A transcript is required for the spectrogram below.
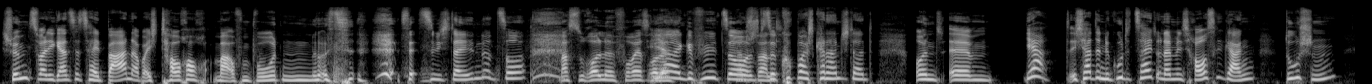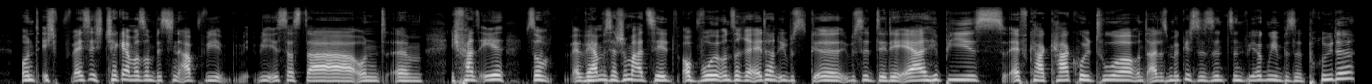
schwimme zwar die ganze Zeit Bahn, aber ich tauche auch mal auf den Boden und setze mich da hin und so. Machst du Rolle, Vorwärtsrolle? Ja, gefühlt so, Handstand. so, guck mal, ich kann Handstand. Und ähm, ja, ich hatte eine gute Zeit und dann bin ich rausgegangen, duschen und ich weiß, ich checke immer so ein bisschen ab, wie, wie- wie ist das da und ähm, ich fand eh so, wir haben es ja schon mal erzählt, obwohl unsere Eltern übelst, äh, übelste DDR-Hippies, FKK-Kultur und alles mögliche sind, sind wir irgendwie ein bisschen prüde.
